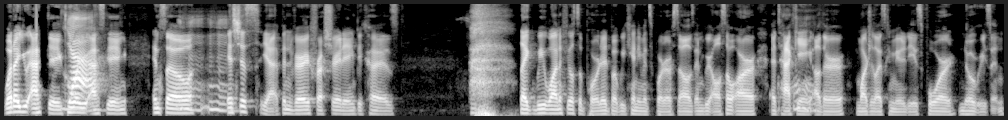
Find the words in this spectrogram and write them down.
what are you asking? Who are you asking? And so Mhm, mhm. it's just yeah, been very frustrating because like we want to feel supported, but we can't even support ourselves, and we also are attacking Mhm. other marginalized communities for no reason,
